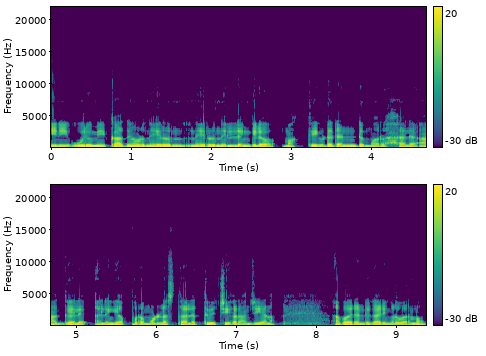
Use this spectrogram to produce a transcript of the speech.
ഇനി ഒരു മീക്കാത്തിനോട് നേരിട നേരിടുന്നില്ലെങ്കിലോ മക്കയുടെ രണ്ട് മർഹല അകലെ അല്ലെങ്കിൽ അപ്പുറമുള്ള സ്ഥലത്ത് വെച്ച് ഹെറാൻ ചെയ്യണം. അപ്പോൾ രണ്ട് കാര്യങ്ങൾ പറഞ്ഞു.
